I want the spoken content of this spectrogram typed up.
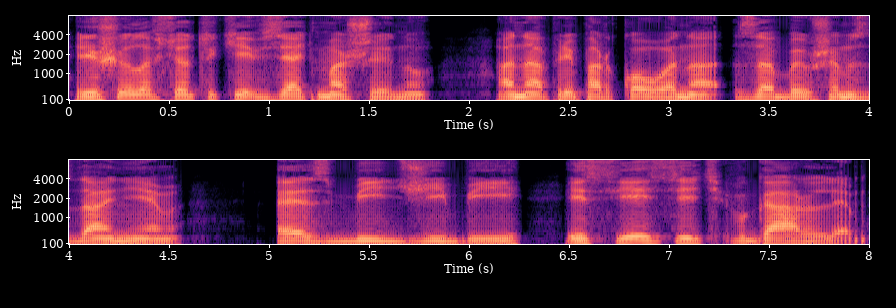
Решила все-таки взять машину. Она припаркована за бывшим зданием SBGB и съездить в Гарлем.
